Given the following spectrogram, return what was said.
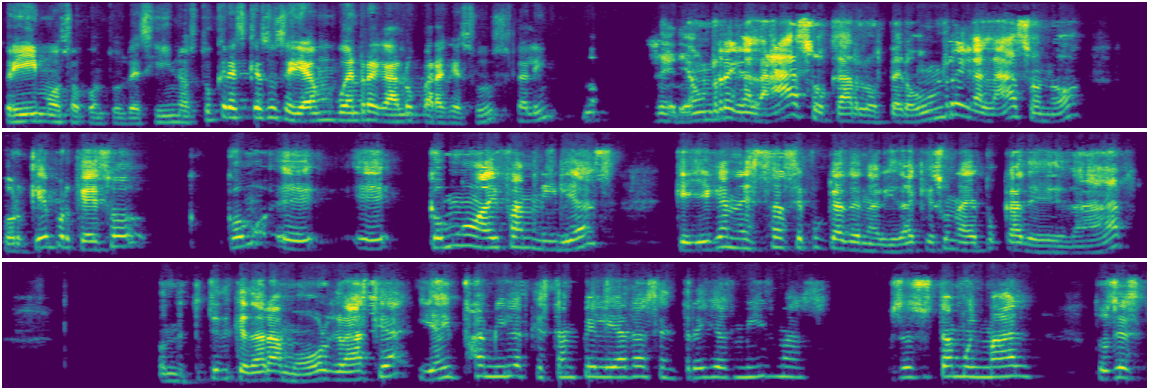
primos o con tus vecinos. ¿Tú crees que eso sería un buen regalo para Jesús, Lalín? No, sería un regalazo, Carlos, pero un regalazo, ¿no? ¿Por qué? Porque eso, ¿cómo, eh, eh, ¿cómo hay familias que llegan a estas épocas de Navidad, que es una época de dar, donde tú tienes que dar amor, gracia, y hay familias que están peleadas entre ellas mismas. Pues eso está muy mal. Entonces,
